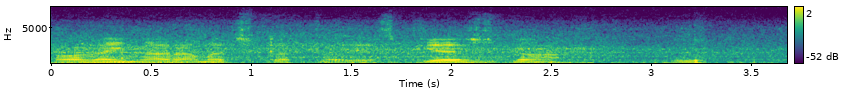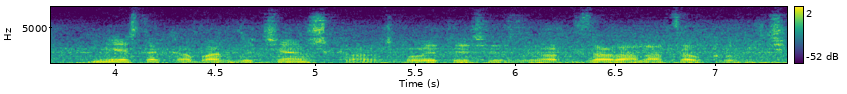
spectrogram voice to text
Kolejna rameczka to jest pierzga. Nie jest taka bardzo ciężka, aczkolwiek też jest za- zalana całkowicie.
